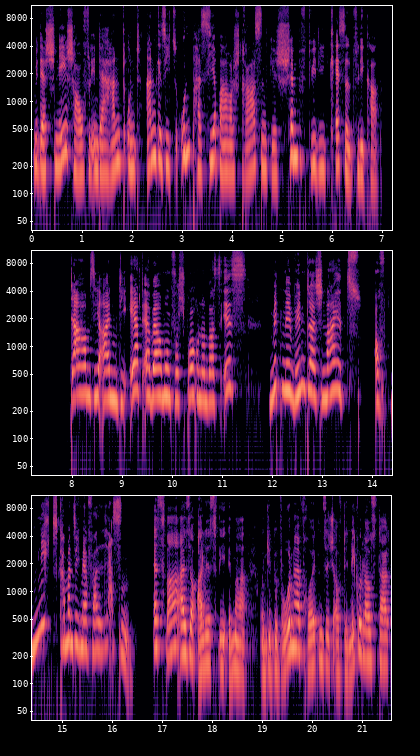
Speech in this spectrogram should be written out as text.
mit der Schneeschaufel in der Hand und angesichts unpassierbarer Straßen geschimpft wie die Kesselflicker. Da haben sie einem die Erderwärmung versprochen und was ist? Mitten im Winter schneit. Auf nichts kann man sich mehr verlassen. Es war also alles wie immer, und die Bewohner freuten sich auf den Nikolaustag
